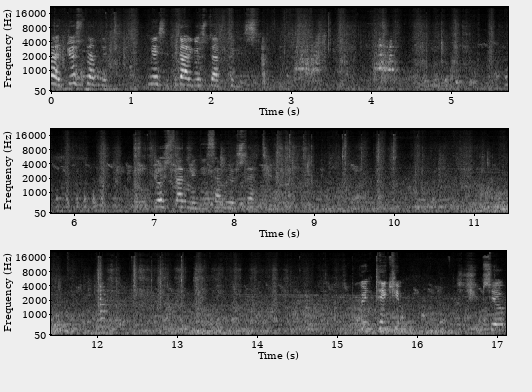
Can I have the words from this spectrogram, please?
Evet gösterdim. Neyse bir daha gösterdiniz. Göstermediysem gösterdim. Bugün tekim. Hiç kimse yok.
